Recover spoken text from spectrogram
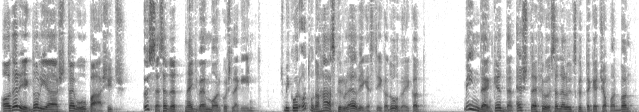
A derék daliás Tevó Pásics összeszedett negyven markos legényt, és mikor otthon a ház körül elvégezték a dolgaikat, minden kedden este fölszedelőcködtek egy csapatban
